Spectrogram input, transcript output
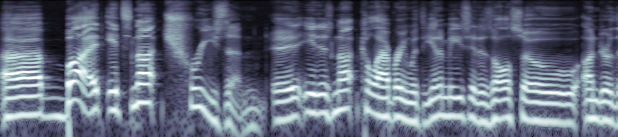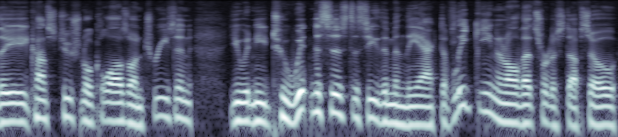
Uh, but it's not treason. It is not collaborating with the enemies. It is also under the constitutional clause on treason. You would need two witnesses to see them in the act of leaking and all that sort of stuff. So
